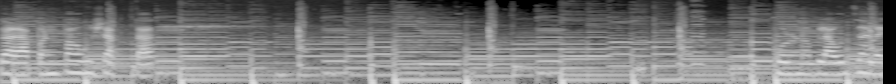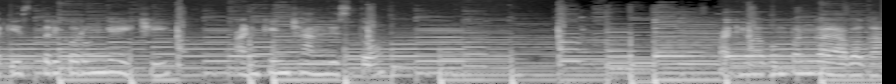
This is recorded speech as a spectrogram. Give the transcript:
गळा पण पाहू शकतात. पूर्ण ब्लाऊज झाला की इस्त्री करून घ्यायची. आणखीन छान दिसतो. पाठीमागून पण गळा बघा.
